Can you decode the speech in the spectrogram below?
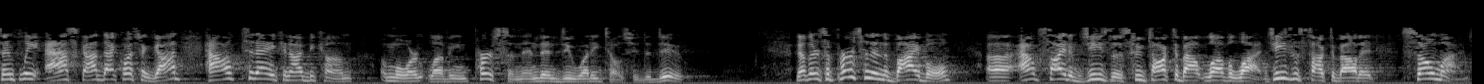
simply ask God that question. God, how today can I become a more loving person? And then do what He tells you to do. Now there's a person in the Bible, uh, outside of Jesus who talked about love a lot. Jesus talked about it so much.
